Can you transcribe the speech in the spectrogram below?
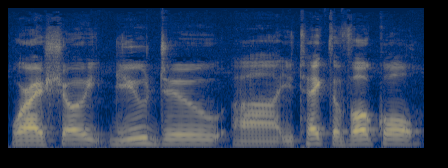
where I show you do, uh, you take the vocal,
